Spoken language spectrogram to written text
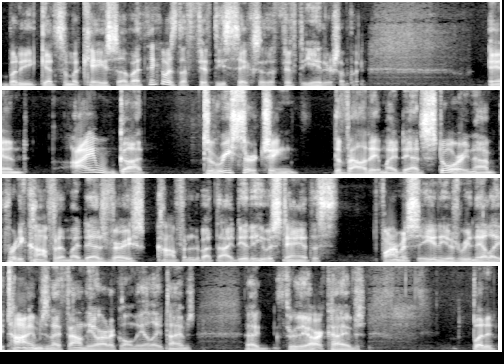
but he gets him a case of, I think it was the 56 or the 58 or something. And I got to researching to validate my dad's story. Now, I'm pretty confident my dad's very confident about the idea that he was staying at this pharmacy and he was reading the LA Times, and I found the article in the LA Times uh, through the archives. But it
